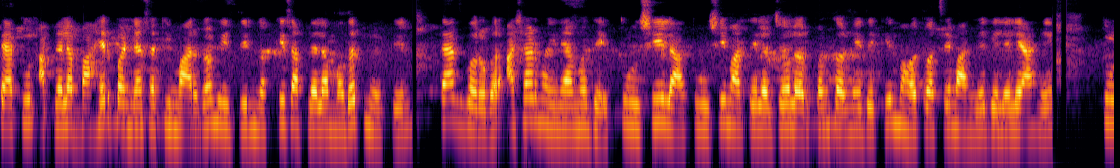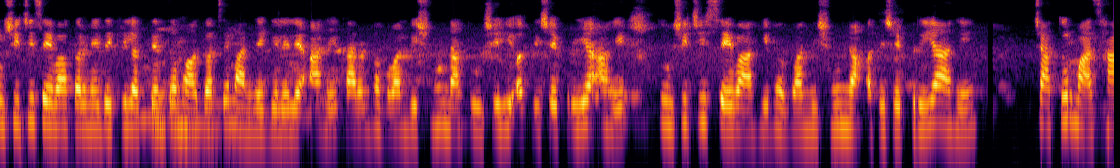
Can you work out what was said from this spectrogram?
त्यातून आपल्याला बाहेर पडण्यासाठी मार्ग मिळतील नक्कीच आपल्याला मदत मिळतील. त्याचबरोबर आषाढ महिन्यामध्ये तुळशीला तुळशी मातेला जल अर्पण करणे देखील महत्त्वाचे मानले गेलेले आहे. तुळशीची सेवा करणे देखील अत्यंत महत्त्वाचे मानले गेलेले आहे. कारण भगवान विष्णूंना तुळशी ही अतिशय प्रिय आहे. तुळशीची सेवा ही भगवान विष्णूंना अतिशय प्रिय आहे. चातुर्मास हा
